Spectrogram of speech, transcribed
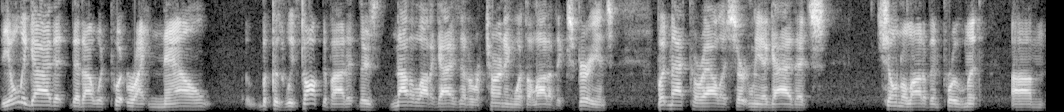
the only guy that that I would put right now because we've talked about it. There's not a lot of guys that are returning with a lot of experience, but Matt Corral is certainly a guy that's shown a lot of improvement. Um,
